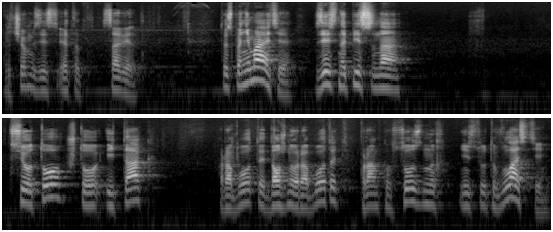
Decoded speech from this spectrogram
Причем здесь этот совет? То есть, понимаете, здесь написано все то, что и так работает, должно работать в рамках созданных институтов власти.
